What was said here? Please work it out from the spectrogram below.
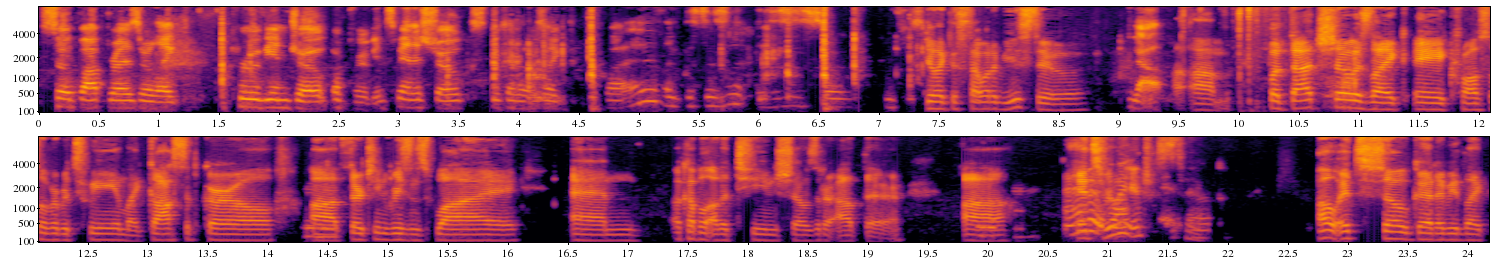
soap operas or like Peruvian joke or Peruvian Spanish jokes because I was like, what? Like this isn't. This is so confusing. you're like, this is not what I'm used to. Yeah. Um, but that show is like a crossover between like Gossip Girl, uh, Mhm. 13 Reasons Why, and a couple other teen shows that are out there. Uh, I haven't it's really watched it, interesting. Oh, it's so good. I mean, like,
